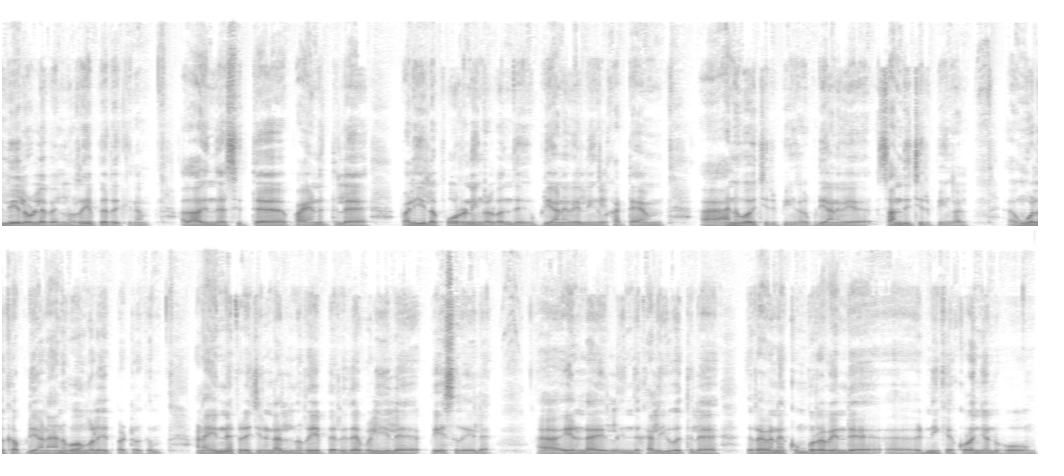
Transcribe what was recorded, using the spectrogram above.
நிலையில் உள்ளவர்கள் நிறைய பேர் இருக்கணும் அதாவது இந்த சித்த பயணத்தில் வழியில் போகிற நீங்கள் வந்து இப்படியானவை நீங்கள் கட்டாயம் அனுபவிச்சிருப்பீங்க இப்படியானவை சந்திச்சிருப்பீங்க உங்களுக்கு அப்படியான அனுபவங்கள் ஏற்பட்டிருக்கும். ஆனால் என்ன பிரச்சனை என்றால் நிறைய பேர் இதை வெளியில் பேசுகிறதில்ல இரண்டாயில் இந்த கலியுகத்தில் இறைவனை கும்புற வேண்டிய எண்ணிக்கை குறைஞ்சொண்டு போகும்.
